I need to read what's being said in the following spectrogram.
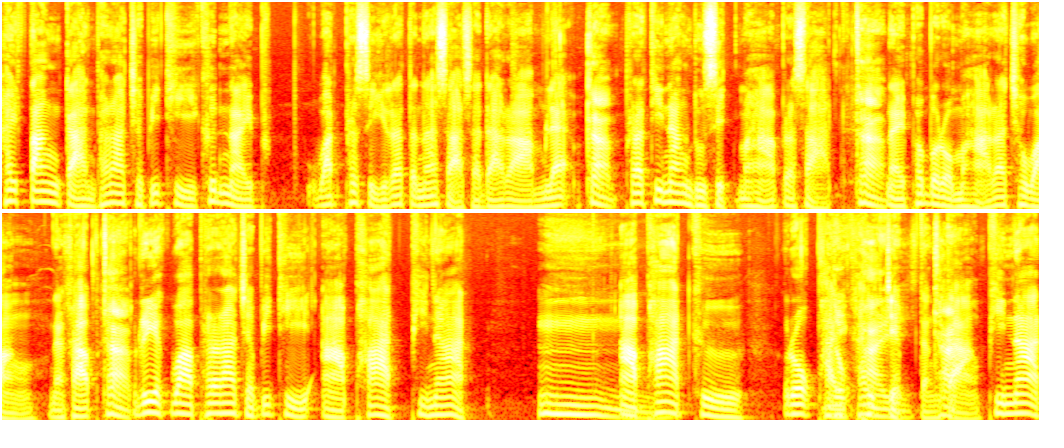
ให้ตั้งการพระราชพิธีขึ้นในวัดพระศรีรัตนศาสดาราม และพระที่นั่งดุสิตมหาปราสาทในพระบรมมหาราชวังนะครับเรียกว่าพระราชพิธีอาพาธพินาศอาพาธคือโรคภัยไข้เจ็บต่างๆ พินาศ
